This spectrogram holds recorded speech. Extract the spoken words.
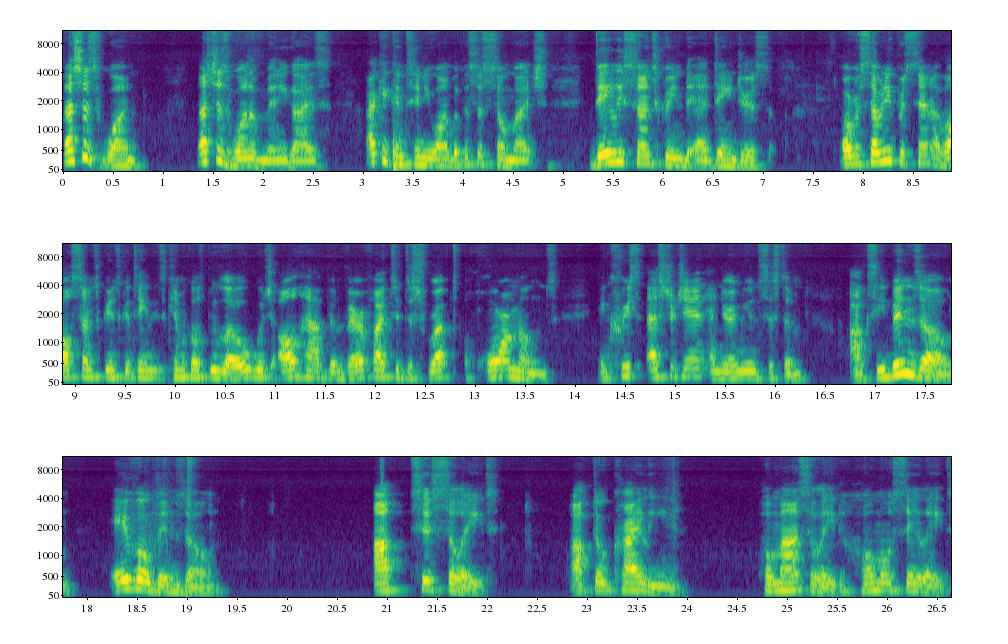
That's just one. That's just one of many, guys. I could continue on, but this is so much. Daily sunscreen uh, dangers. Over 70% of all sunscreens contain these chemicals below, which all have been verified to disrupt hormones, increase estrogen and your immune system. Oxybenzone, avobenzone, octisalate, octocrylene, homosalate, homosalate,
